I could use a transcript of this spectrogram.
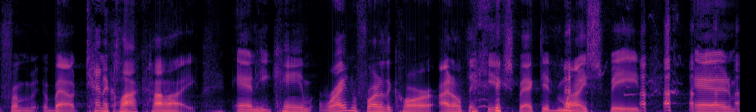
from about 10 o'clock high. And he came right in front of the car. I don't think he expected my speed. And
